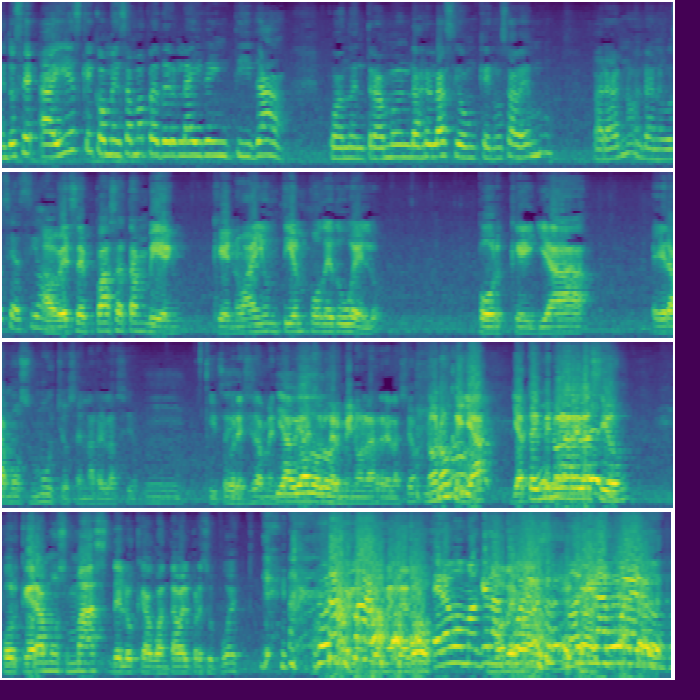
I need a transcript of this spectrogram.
Entonces ahí es que comenzamos a perder la identidad cuando entramos en la relación que no sabemos pararnos en la negociación. A veces pasa también que no hay un tiempo de duelo porque ya éramos muchos en la relación. Mm, Y sí. precisamente Y había por eso dolor. terminó la relación. No, no, No. que ya, ya terminó Tenía la relación porque éramos más de lo que aguantaba el presupuesto. Dos. Éramos más que el No acuerdo. más, Más que el acuerdo.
